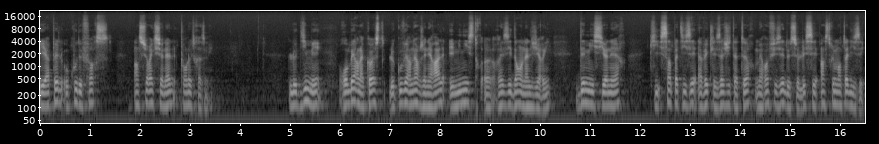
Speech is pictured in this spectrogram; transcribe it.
et appelle au coup de force insurrectionnel pour le 13 mai. Le 10 mai, Robert Lacoste, le gouverneur général et ministre euh, résident en Algérie, démissionnaire qui sympathisait avec les agitateurs mais refusait de se laisser instrumentaliser,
